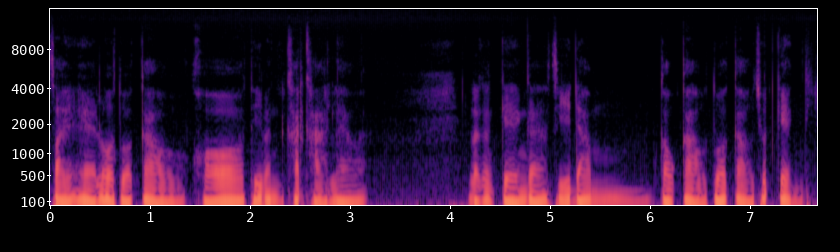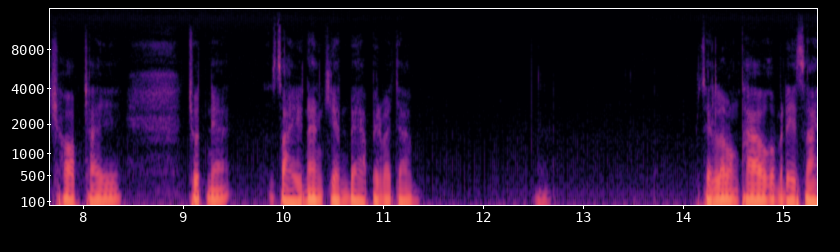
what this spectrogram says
ใส่แอโร่ตัวเก่าคอที่มันขาดขาดแล้ว แล้วกางเกงก็สีดำเก่าๆตัวเก่าชุดเก่งที่ชอบใช้ชุดเนี้ยใส่นั่งเขียนแบบเป็นประจำ เสร็จแล้วรองเท้าก็ไม่ได้ใส่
